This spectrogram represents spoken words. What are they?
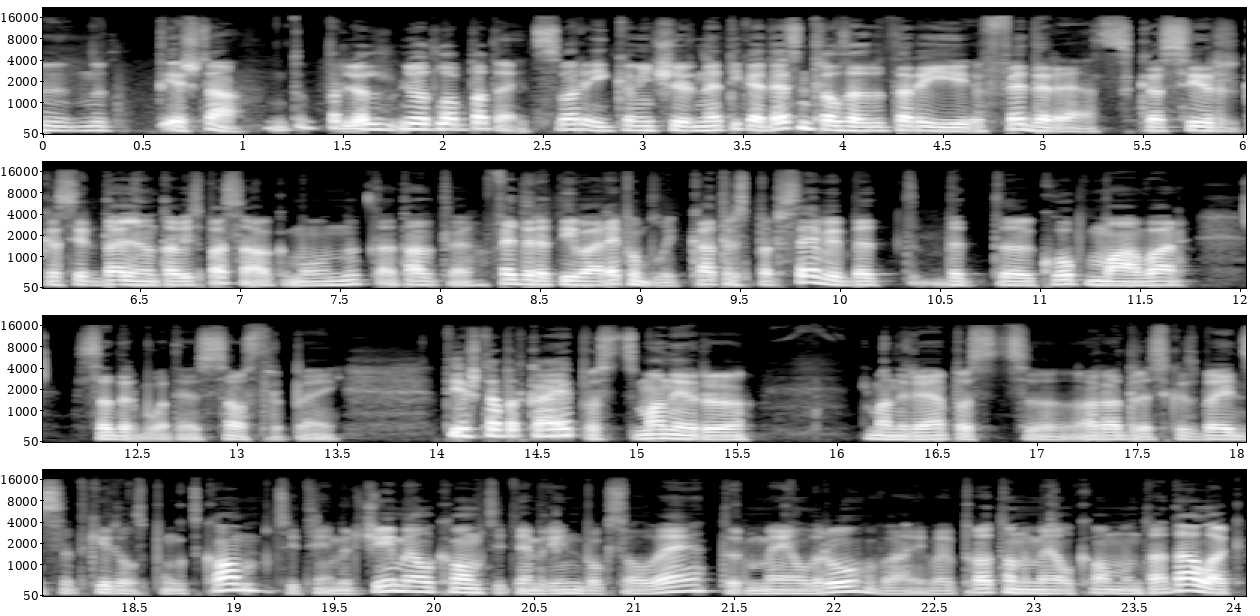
Nu, tieši tā. Tu ļoti, ļoti labi pateici. Svarīgi, ka viņš ir ne tikai decentralizēts, bet arī federēts, kas ir, kas ir daļa no tā visa pasākuma. Un, nu, tā, tā, tā federatīvā republika, katrs par sevi, bet, bet uh, kopumā var sadarboties savstarpēji. Tieši tāpat kā e-pasts. Man ir, man ir e-pasts uh, ar adresi, kas beidzas ar kirils.com, citiem ir gmail.com, citiem ir inbox.lv, tur mail.ru vai, vai protonmail.com un tā tālāk.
